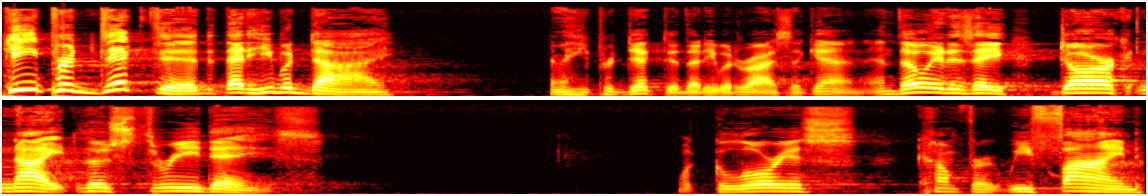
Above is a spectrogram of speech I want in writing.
He predicted that he would die and he predicted that he would rise again. And though it is a dark night, those three days, what glorious comfort we find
